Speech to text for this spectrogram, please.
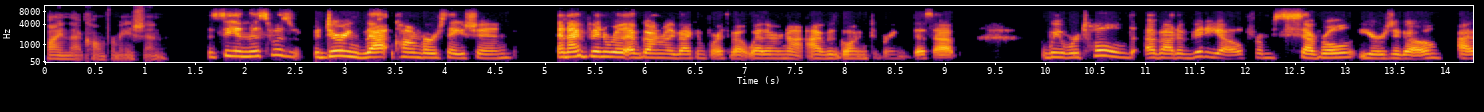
find that confirmation. see and this was during that conversation and i've been really i've gone really back and forth about whether or not i was going to bring this up we were told about a video from several years ago i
